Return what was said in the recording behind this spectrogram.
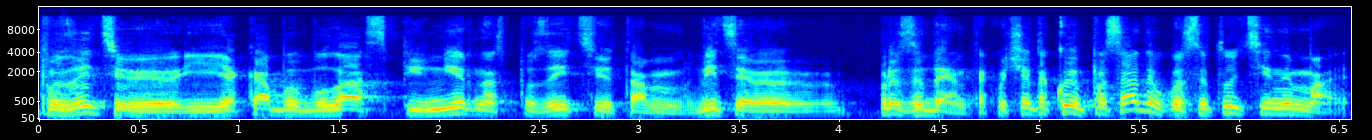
позицію, яка би була співмірна з позицією там віце-президента. Хоча такої посади в конституції немає.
